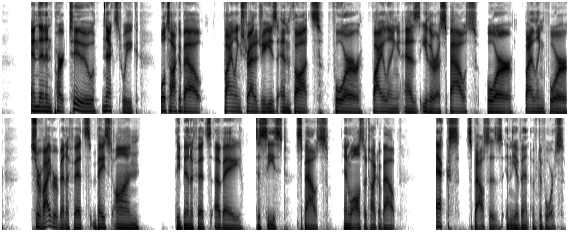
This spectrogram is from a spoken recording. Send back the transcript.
And then in part two, next week, we'll talk about filing strategies and thoughts for filing as either a spouse or filing for survivor benefits based on the benefits of a deceased spouse. And we'll also talk about ex spouses in the event of divorce.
